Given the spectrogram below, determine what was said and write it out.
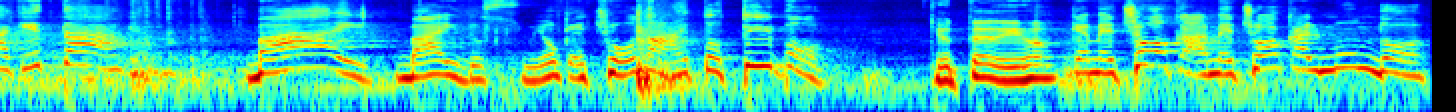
Aquí está. Bye. Bye. Dios mío, qué chota estos tipos ¿Qué usted dijo? que me choca, me choca el mundo.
